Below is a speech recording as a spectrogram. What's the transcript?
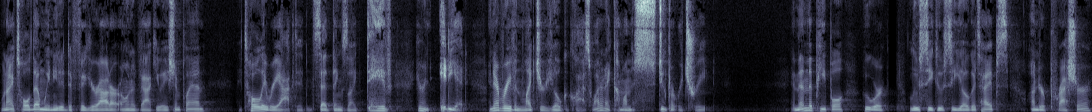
when I told them we needed to figure out our own evacuation plan, they totally reacted and said things like, Dave, you're an idiot. I never even liked your yoga class. Why did I come on this stupid retreat? And then the people who were loosey goosey yoga types under pressure,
